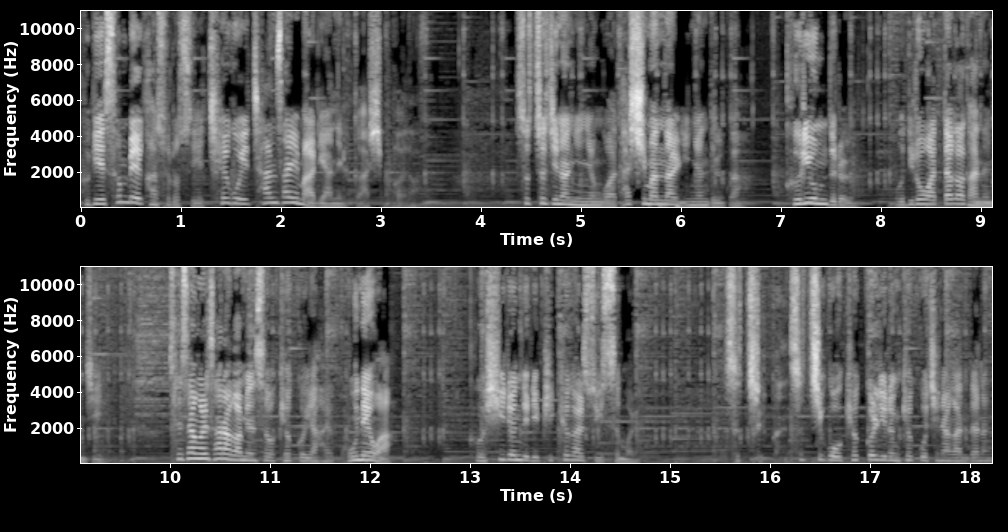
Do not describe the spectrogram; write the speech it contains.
그게 선배 가수로서의 최고의 찬사의 말이 아닐까 싶어요. 스쳐 지난 인연과 다시 만날 인연들과 그리움들을 어디로 왔다가 가는지 세상을 살아가면서 겪어야 할 고뇌와 그그 시련들이 비켜갈 수 있음을 스칠 건 스치고 겪을 일은 겪고 지나간다는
